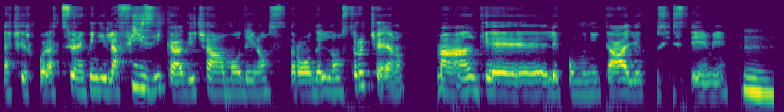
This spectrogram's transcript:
la circolazione, quindi la fisica, diciamo, nostro, del nostro oceano, ma anche le comunità, gli ecosistemi. Mm.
